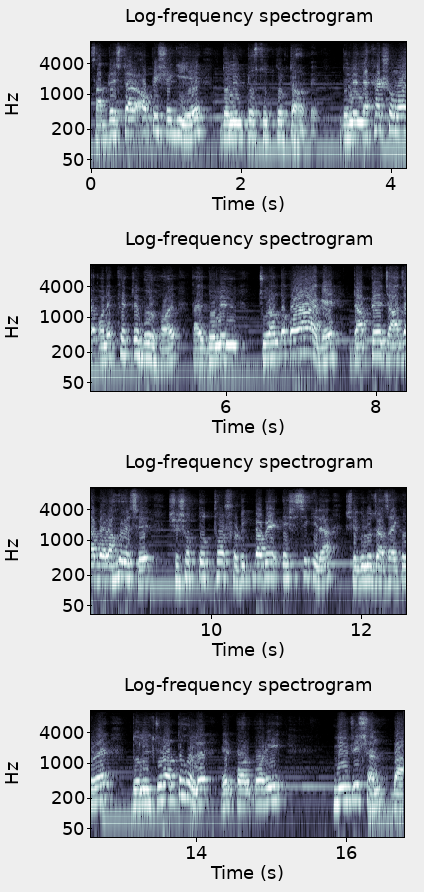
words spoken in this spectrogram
সাব রেজিস্ট্রার অফিসে গিয়ে দলিল প্রস্তুত করতে হবে। দলিল লেখার সময় অনেক ক্ষেত্রে ভুল হয়, তাই দলিল চূড়ান্ত করার আগে ড্রাফটে যা যা বলা হয়েছে, সেসব তথ্য সঠিকভাবে এসেছে কিনা সেগুলো যাচাই করে দলিল চূড়ান্ত হলে এর পরপরই মিউটেশন বা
